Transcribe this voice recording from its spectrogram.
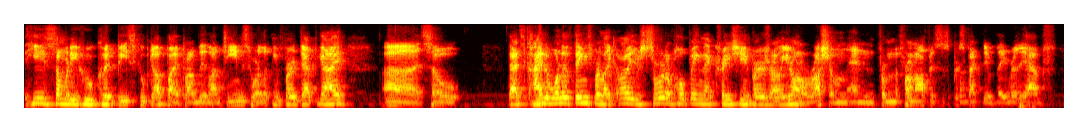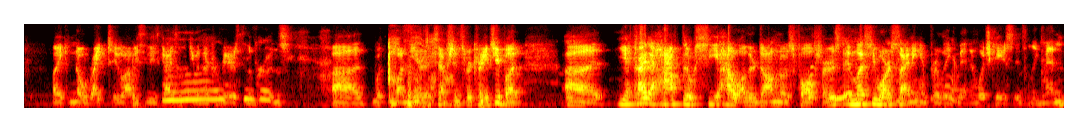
he's somebody who could be scooped up by probably a lot of teams who are looking for a depth guy. Uh, so that's kind of one of the things where, like, oh, you're sort of hoping that Krejci and Bergeron, like, you don't want to rush them, and from the front office's perspective, they really have like no right to. Obviously, these guys have given their careers to the Bruins, uh, with one year exceptions for Krejci, but uh, you kind of have to see how other dominoes fall first, unless you are signing him for league min, in which case it's league min.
